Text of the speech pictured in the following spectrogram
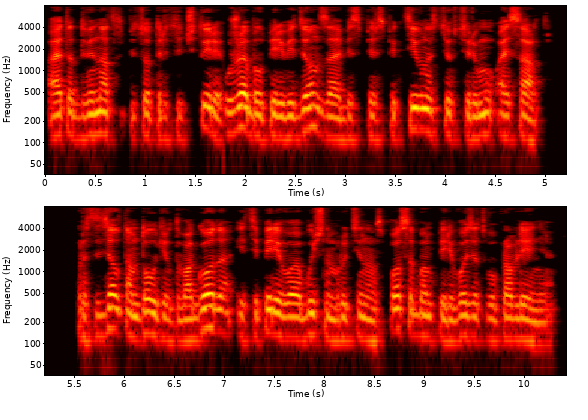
А этот 12534 уже был переведен за бесперспективностью в тюрьму Айсарт. Просидел там долгих два года, и теперь его обычным рутинным способом перевозят в управление –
